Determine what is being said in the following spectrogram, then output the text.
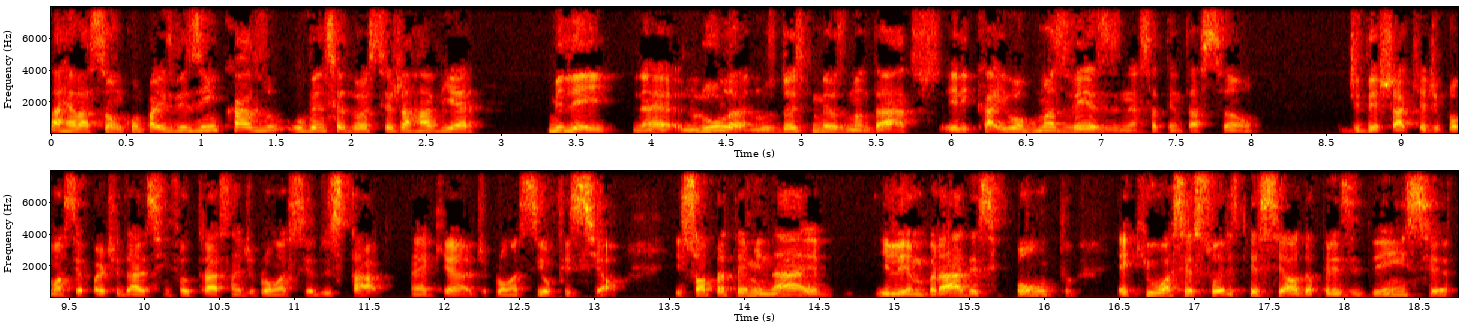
na relação com o país vizinho, caso o vencedor seja Javier Milei. Né? Lula, nos dois primeiros mandatos, ele caiu algumas vezes nessa tentação de deixar que a diplomacia partidária se infiltrasse na diplomacia do Estado, né, que é a diplomacia oficial. E só para terminar e lembrar desse ponto, é que o assessor especial da presidência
